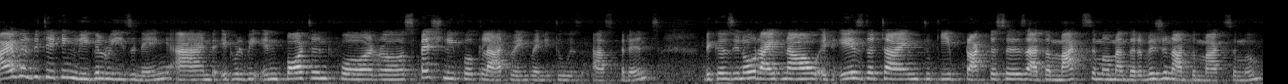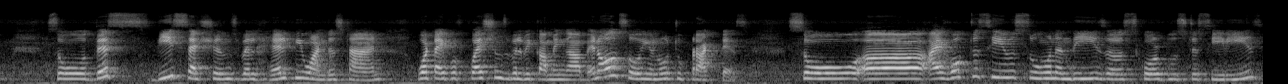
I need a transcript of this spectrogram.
I will be taking legal reasoning and it will be important for uh, especially for CLAT 2022 aspirants. Because you know right now it is the time to keep practices at the maximum and the revision at the maximum. So this these sessions will help you understand what type of questions will be coming up and also you know to practice so uh, i hope to see you soon in these uh, score booster series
